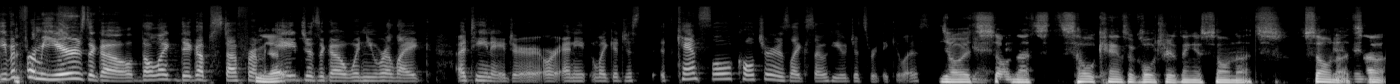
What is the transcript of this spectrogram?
Even from years ago, they'll like dig up stuff from Yep. ages ago when you were like a teenager or any like it just it cancel culture is like so huge, it's ridiculous. Yo, it's Yeah, so it- nuts. This whole cancel culture thing is so nuts. So nuts. it- I, don't-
